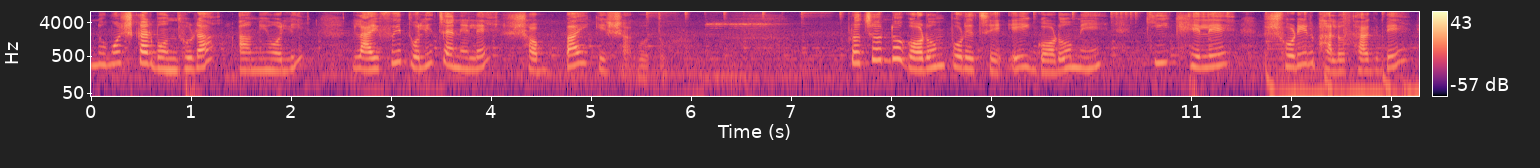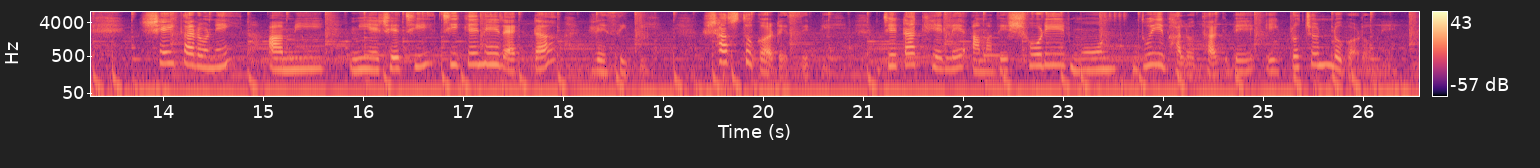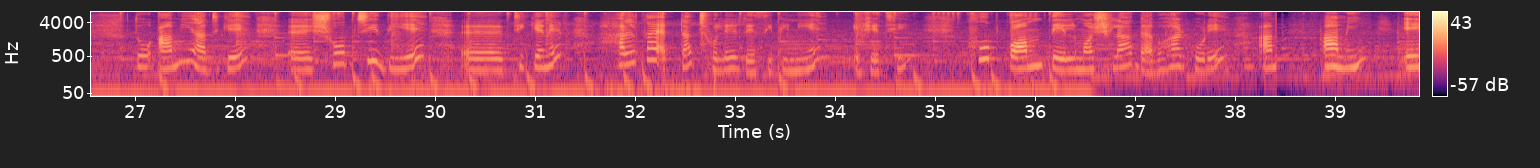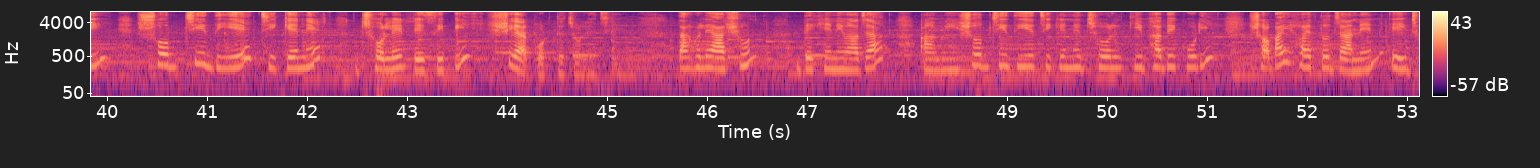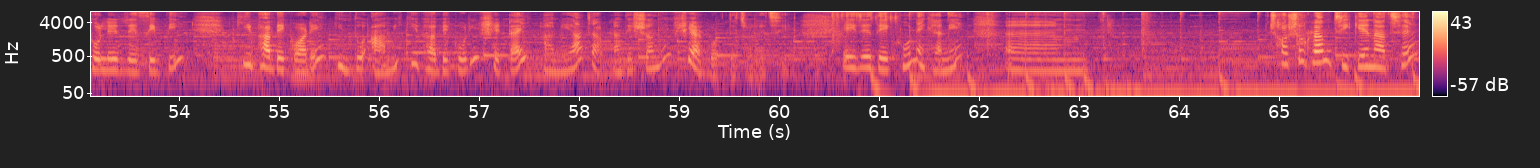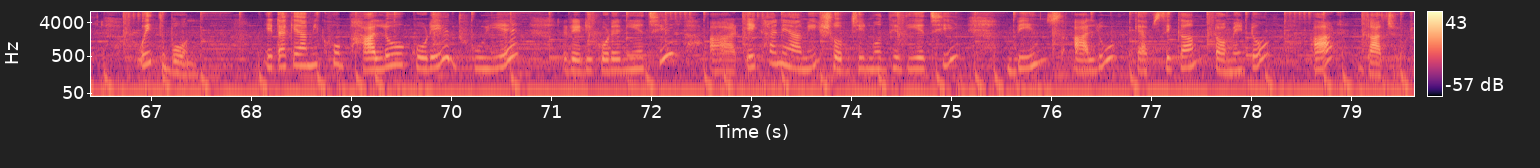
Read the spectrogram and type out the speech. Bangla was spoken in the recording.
নমস্কার বন্ধুরা, আমি অলি। লাইফ উইথ অলি চ্যানেলে সবাইকে স্বাগত। প্রচণ্ড গরম পড়েছে। এই গরমে কি খেলে শরীর ভালো থাকবে? সেই কারণেই আমি নিয়ে এসেছি চিকেনের একটা রেসিপি স্বাস্থ্যকর রেসিপি যেটা খেলে আমাদের শরীর, মন দুই ভালো থাকবে এই প্রচণ্ড গরমে। তো আমি আজকে সবজি দিয়ে চিকেনের হালকা একটা ঝোলের রেসিপি নিয়ে এসেছি। খুব কম তেল মশলা ব্যবহার করে আমি এই সবজি দিয়ে চিকেনের ঝোলের রেসিপি শেয়ার করতে চলেছি। তাহলে আসুন দেখে নেওয়া যাক, আমি সবজি দিয়ে চিকেনের ঝোল কীভাবে করি? সবাই হয়তো জানেন এই ঝোলের রেসিপি কীভাবে করে, কিন্তু আমি কীভাবে করি সেটাই আমি আজ আপনাদের সঙ্গে শেয়ার করতে চলেছি। এই যে দেখুন এখানে ছশো গ্রাম চিকেন আছে উইথ বোন এটাকে আমি খুব ভালো করে ধুয়ে রেডি করে নিয়েছি। আর এখানে আমি সবজির মধ্যে দিয়েছি বিনস আলু ক্যাপসিকাম টমেটো আর গাজর।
